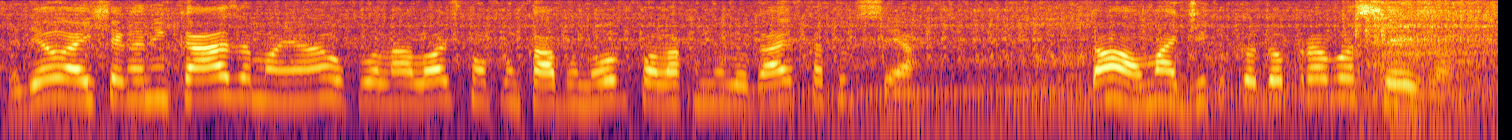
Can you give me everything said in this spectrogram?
Entendeu? Aí chegando em casa, amanhã eu vou na loja, compro um cabo novo, coloco no lugar e fica tudo certo. Então, ó, uma dica que eu dou para vocês, ó.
